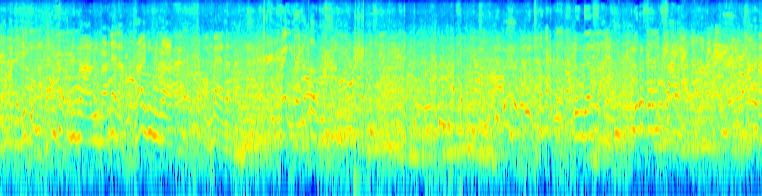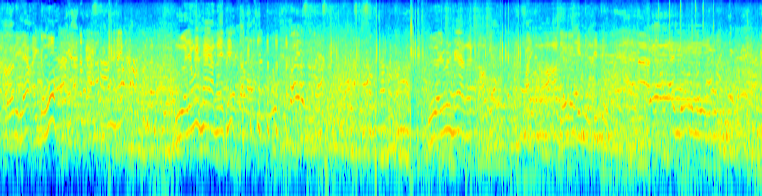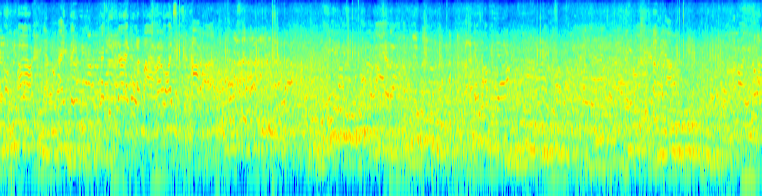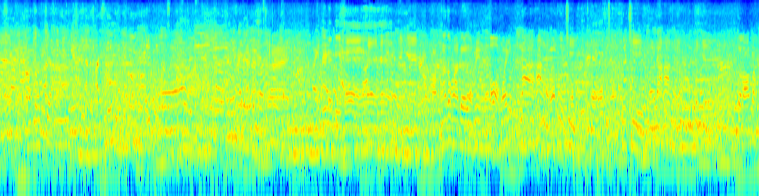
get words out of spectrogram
เขามาจากญี่ปุ่ นนะบินมาบินมาเนี่ยนะใช่เพิ่งบินมาเจ้าของแบรนด์อะเฮ้ยไอ้ก็ตกอยากเดินนะลุงเดือนสั่งลุงเดือนสั่งมาเอออีกแล้วไอ้หนูเหงื่อยังไม่แห้งเลยทิศเหงื่อยังไม่แห้งเลยเอาแกไปเอาเอาเดี๋ยวเดี๋ยวกินอยู่กินอยู่ ไอติมถ้ากินได้ก็ลำบากนะร้อยสี่สิบห้าบาท นี่มันมีแห่แห่แห่ น้าต้องพาเดินก่อนพี่อ้อไว้หน้าห้าง หน่อยว่าเผื่อฉี่เผื่อฉี่หน้าห้างหน่อยนะจะร้อนปะ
